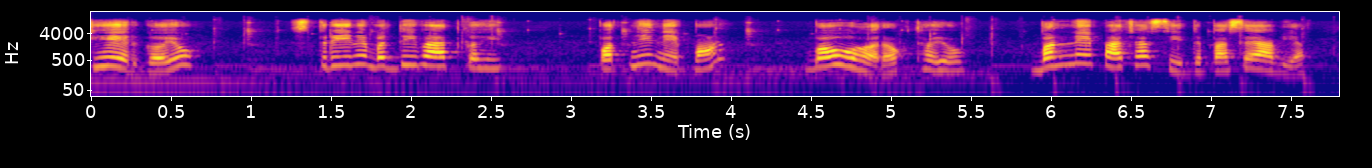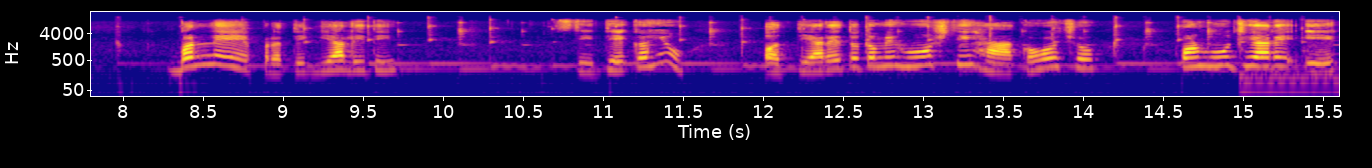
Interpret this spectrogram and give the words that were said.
ઘેર ગયો. સ્ત્રીને બધી વાત કહી. પત્નીને પણ બહુ હરખ થયો. બંને પાછા સિદ્ધ પાસે આવ્યા. બંનેએ પ્રતિજ્ઞા લીધી. સિદ્ધે કહ્યું, અત્યારે તો તમે હોશથી હા કહો છો. પણ હું જ્યારે એક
